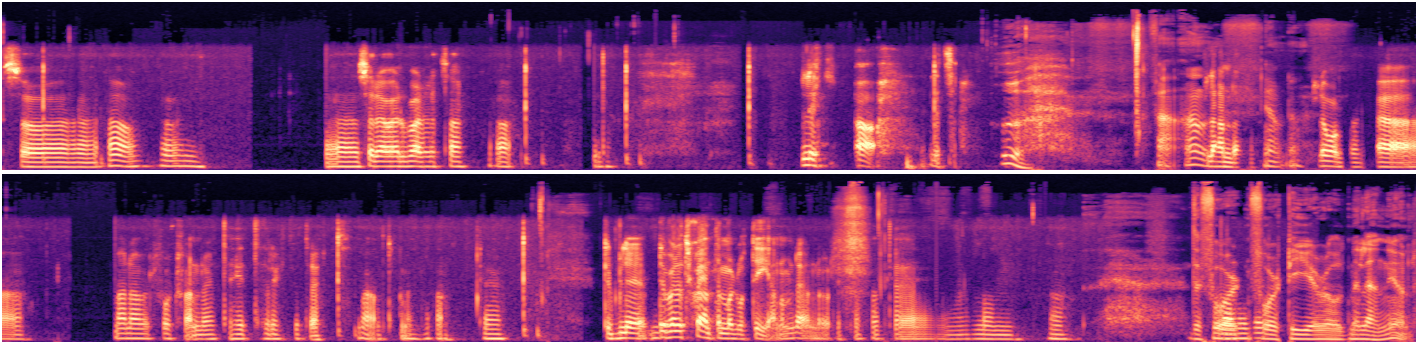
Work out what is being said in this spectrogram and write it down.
så ja. eh, så det har väl varit lite så här, ja. Lite, ja, lite så här. Fan. blandat. Jävlar. plågor. Uh, man har väl fortfarande inte hittat riktigt rätt med allt. Men, ja, det, det, blev, det var rätt skönt när man gått igenom det ändå. Liksom, för att, uh, men, ja. The Ja, for, men det- 40 year old millennial.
